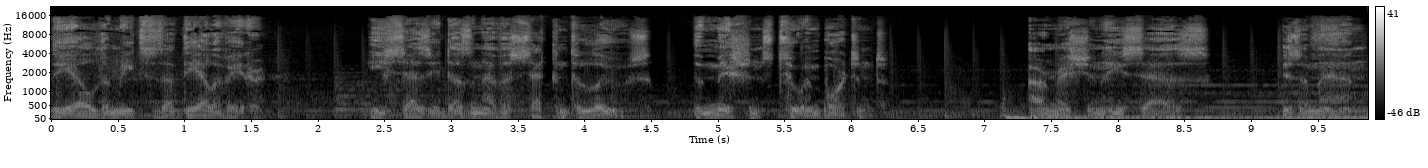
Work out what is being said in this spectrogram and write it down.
The Elder meets us at the elevator. He says he doesn't have a second to lose. The mission's too important. Our mission, he says, is a man.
